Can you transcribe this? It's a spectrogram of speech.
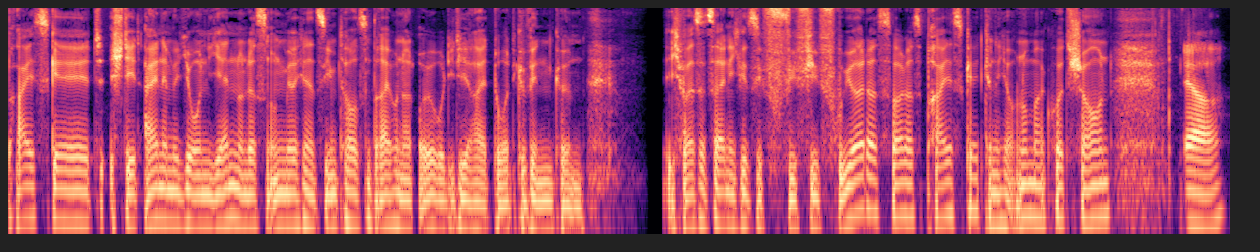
Preisgeld steht eine Million Yen und das sind umgerechnet 7300 Euro, die die halt dort gewinnen können. Ich weiß jetzt eigentlich, wie, wie viel früher das war, das Preisgeld. Kann ich auch noch mal kurz schauen. Ja.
